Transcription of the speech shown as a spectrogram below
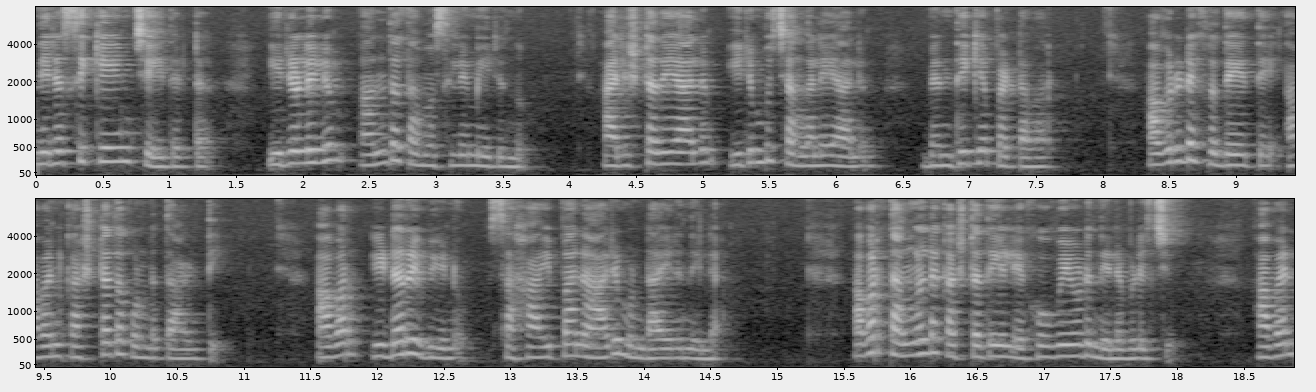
നിരസിക്കുകയും ചെയ്തിട്ട് ഇരുളിലും അന്ധതമസിലും ഇരുന്നു. അരിഷ്ടതയാലും ഇരുമ്പ് ചങ്ങലയാലും ബന്ധിക്കപ്പെട്ടവർ. അവരുടെ ഹൃദയത്തെ അവൻ കഷ്ടത കൊണ്ട് താഴ്ത്തി. അവർ ഇടറി വീണു. സഹായിപ്പാൻ ആരുമുണ്ടായിരുന്നില്ല അവർ തങ്ങളുടെ കഷ്ടതയിൽ യഹോവയോട് നിലവിളിച്ചു. അവൻ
